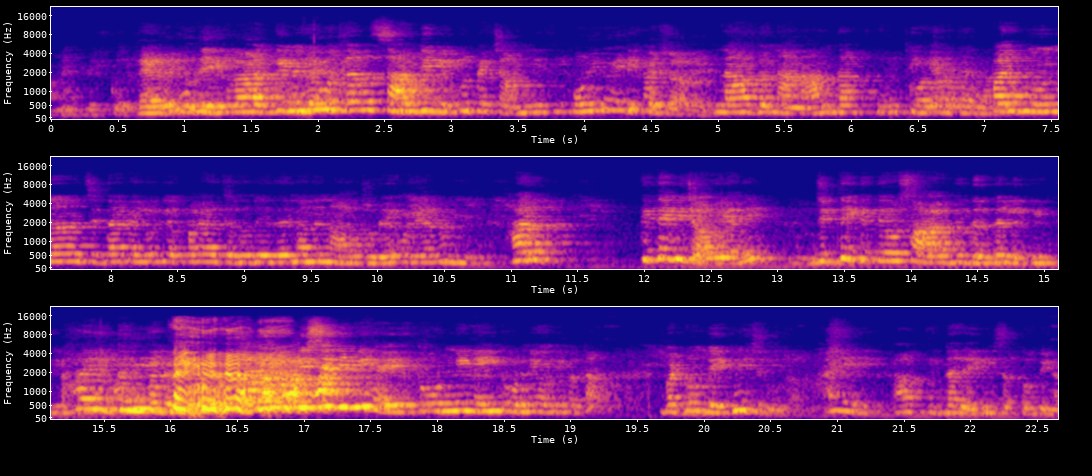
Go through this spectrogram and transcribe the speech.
ਹਾਂ ਬਿਲਕੁਲ। ਹਰੇ ਨੂੰ ਦੇਖ ਲਾ। ਅੱਗੇ ਮੈਨੂੰ ਮਤਲਬ ਸਾਗ ਦੀ ਬਿਲਕੁਲ ਪਹਿਚਾਨ ਨਹੀਂ ਸੀ। ਹੋਣੀ ਨੂੰ ਇਹ ਪਛਾਣੇ ਨਾ ਬਣਾਉਣਾ ਆਂਦਾ ਠੀਕ ਹੈ। ਪਰ ਹੁਣ ਜਿੱਦਾਂ ਕਹ ਲਓ ਕਿ ਆਪਾਂ ਜਦੋਂ ਦੇ ਦੇ ਨਾਲ ਨਾਲ ਜੁੜੇ ਹੋਏ ਆ ਨਾ ਹਰ ਕਿਤੇ ਵੀ ਜਾਓ ਯਾਨੀ ਜਿੱਥੇ ਕਿਤੇ ਉਹ ਸਾਗ ਦੀ ਗੰਦਲ ਲੱਗੀ ਹੁੰਦੀ ਹਾਏ ਗੰਦਲ ਕਿਸੇ ਦੀ ਵੀ ਹੈ ਤੋੜਨੀ ਨਹੀਂ ਤੋੜਨੀ ਉਹ ਨਹੀਂ ਪਤਾ ਬਟ ਉਹ ਦੇਖਣੀ ਜ਼ਰੂਰ ਆ। ਹਾਏ ਆ ਕਿੱਦਾਂ ਰਹਿ ਗਈ ਸਭ ਤੋਂ ਬਿਨਾ।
